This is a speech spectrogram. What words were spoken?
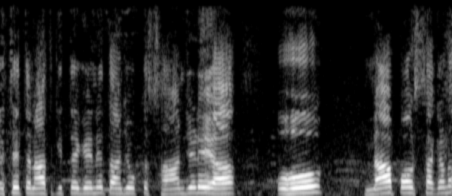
ਇੱਥੇ ਤੈਨਾਤ ਕੀਤੇ ਗਏ ਨੇ ਤਾਂ ਜੋ ਕਿਸਾਨ ਜਿਹੜੇ ਆ ਉਹ ਨਾ ਪਹੁੰਚ ਸਕਣ।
